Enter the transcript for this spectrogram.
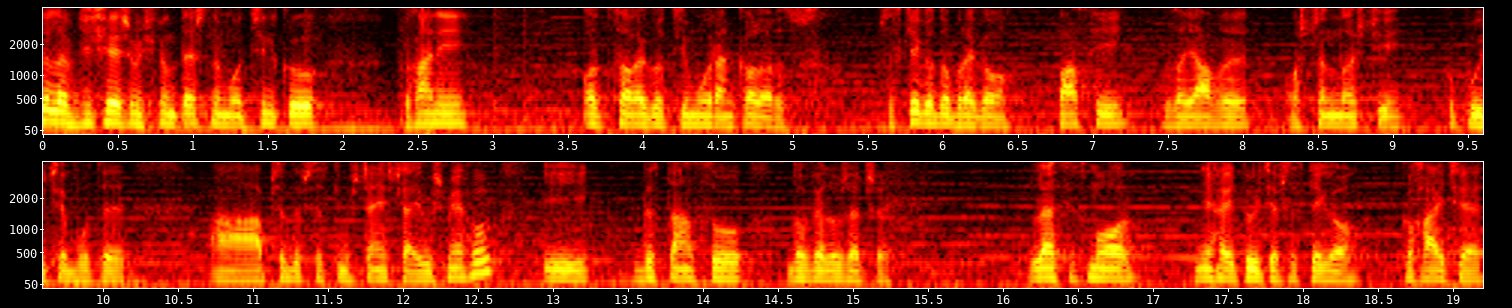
Tyle w dzisiejszym świątecznym odcinku. Kochani, od całego teamu Run Colors. Wszystkiego dobrego, pasji, zajawy, oszczędności, kupujcie buty, a przede wszystkim szczęścia i uśmiechu i dystansu do wielu rzeczy. Less is more, nie hejtujcie wszystkiego, kochajcie,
